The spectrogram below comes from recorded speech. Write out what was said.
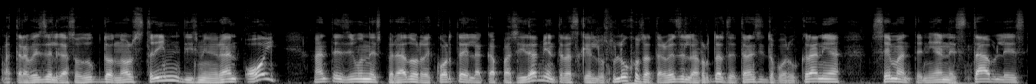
a través del gasoducto Nord Stream disminuirán hoy antes de un esperado recorte de la capacidad, mientras que los flujos a través de las rutas de tránsito por Ucrania se mantenían estables.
